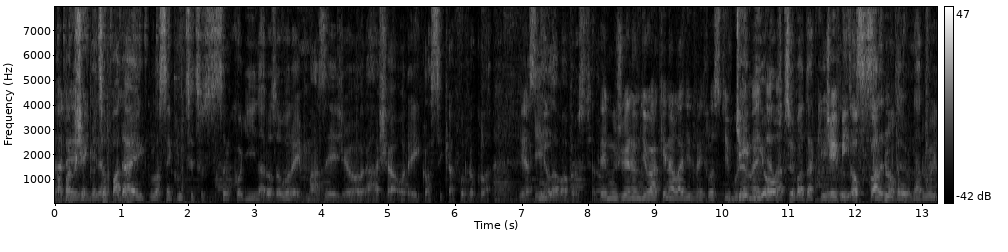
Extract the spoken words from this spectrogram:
A pak všechny, co padají, vlastně kluci, co sem chodí na rozhovory, Mazy, že jo, Ráša, Orej, klasika, furt dokola. Jasný. Jihlava prostě, no. Teď můžu jenom diváky naladit v rychlosti, budeme JB Off dělat... třeba taky, JB to Off Kladno. na dvoj,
